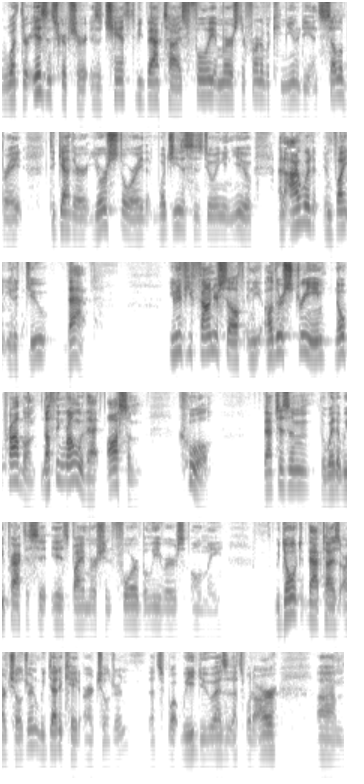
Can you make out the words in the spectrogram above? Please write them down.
What there is in Scripture is a chance to be baptized, fully immersed in front of a community and celebrate together your story, what Jesus is doing in you. And I would invite you to do that. Even if you found yourself in the other stream, no problem. Nothing wrong with that. Awesome. Cool. Baptism, the way that we practice it, is by immersion for believers only. We don't baptize our children, we dedicate our children. That's what we do, as that's what our, um,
